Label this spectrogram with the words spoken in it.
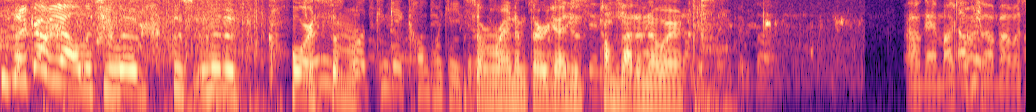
He's like, oh yeah, I'll let you live. And then of Joining course, some squads can get complicated. some random third guy just comes out of nowhere. Okay, my okay. up, I was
